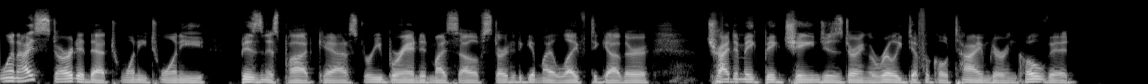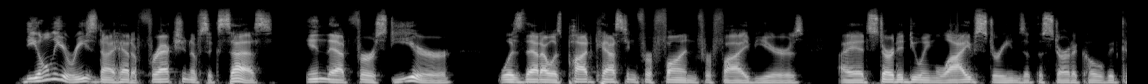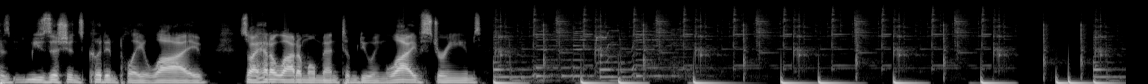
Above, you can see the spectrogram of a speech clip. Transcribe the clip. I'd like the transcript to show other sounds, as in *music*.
when I started that 2020 business podcast, rebranded myself, started to get my life together, tried to make big changes during a really difficult time during COVID. The only reason I had a fraction of success in that first year was that I was podcasting for fun for five years. I had started doing live streams at the start of COVID because musicians couldn't play live. So I had a lot of momentum doing live streams.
